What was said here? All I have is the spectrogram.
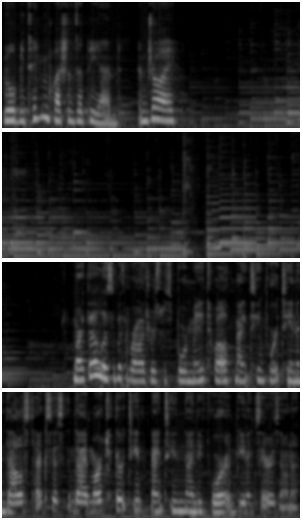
We will be taking questions at the end. Enjoy! Martha Elizabeth Rogers was born May 12, 1914 in Dallas, Texas, and died March 13, 1994 in Phoenix, Arizona.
